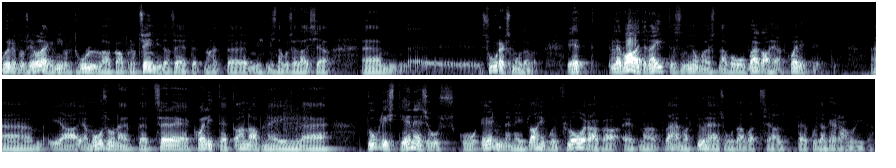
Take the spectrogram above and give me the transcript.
võrdlus ei olegi niivõrd hull, aga protsendid on see, et, et noh, et eh, mis, mis nagu selle asja ähm, suureks muudavad. et Levadia näitas minu meelest nagu väga head kvaliteeti ähm,. ja, ja ma usun, et, et see kvaliteet annab neile tublisti eneseusku enne neid lahinguid Floraga, et nad vähemalt ühe suudavad sealt kuidagi ära hoida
